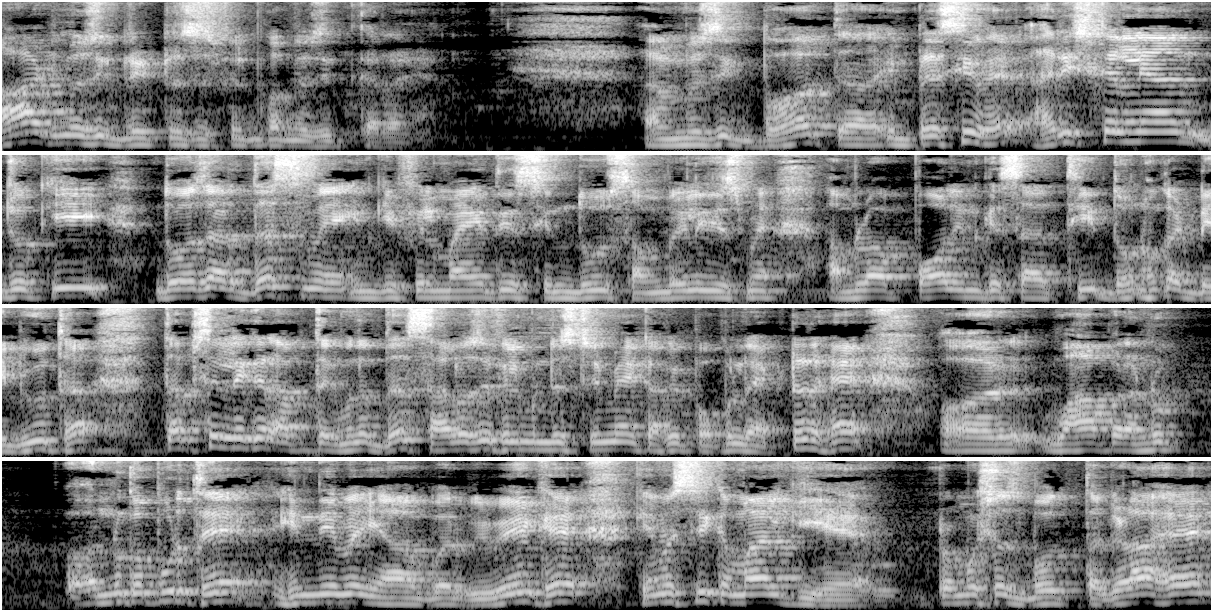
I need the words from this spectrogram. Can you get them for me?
आठ म्यूज़िक डायरेक्टर्स इस फ़िल्म का म्यूज़िक कर रहे हैं। म्यूज़िक बहुत इम्प्रेसिव है। हरीश कल्याण, जो कि 2010 में इनकी फ़िल्म आई थी, सिंधु समवेली जिसमें अमला पॉल इनके साथ थी। दोनों का डेब्यू था। तब से लेकर अब तक मतलब 10 सालों से फ़िल्म इंडस्ट्री में काफ़ी पॉपुलर एक्टर हैं और वहाँ पर अनु अनु कपूर थे, हिंदी में यहाँ पर विवेक है केमिस्ट्री कमाल की है प्रमोशंस बहुत तगड़ा है,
